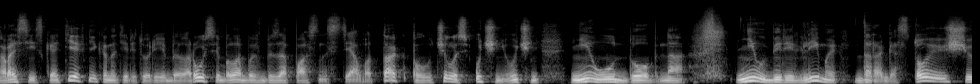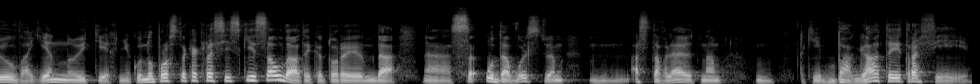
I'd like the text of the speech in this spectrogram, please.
российская техника на территории Беларуси была бы в безопасности. А вот так получилось очень и очень неудобно. Не уберегли мы дорогостоящую военную технику. Ну просто как российские солдаты, которые, да, с удовольствием оставляют нам такие богатые трофеи.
